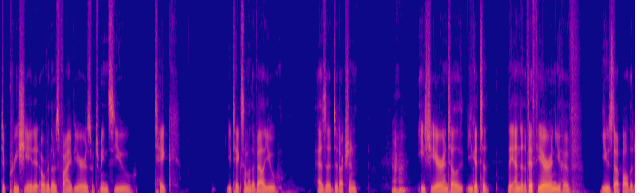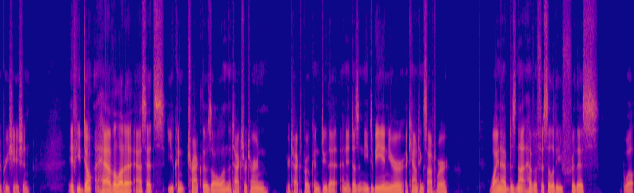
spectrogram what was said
depreciate it over those 5 years, which means you take you take some of the value as a deduction hmm each year until you get to the end of the fifth year and you have used up all the depreciation. If you don't have a lot of assets, you can track those all on the tax return. Your tax pro can do that, and it doesn't need to be in your accounting software. YNAB does not have a facility for this. Well,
